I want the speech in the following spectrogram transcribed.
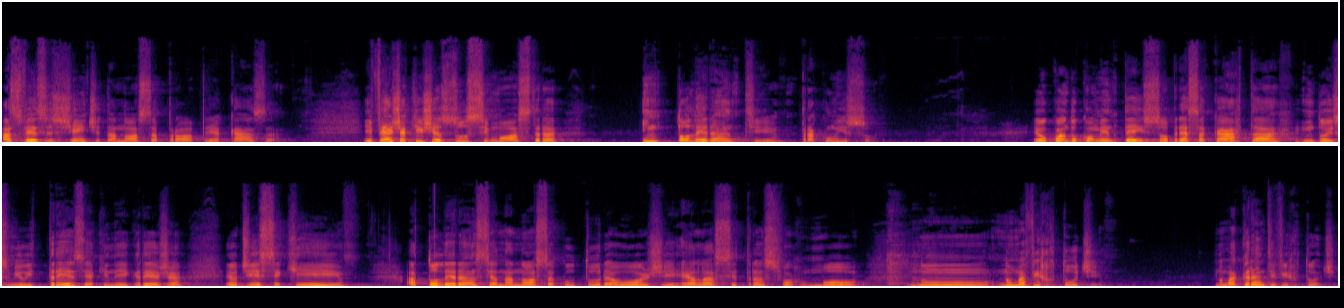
às vezes gente da nossa própria casa. E veja que Jesus se mostra intolerante para com isso. Eu, quando comentei sobre essa carta em 2013 aqui na igreja, eu disse que a tolerância na nossa cultura hoje, ela se transformou num, numa virtude, numa grande virtude.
